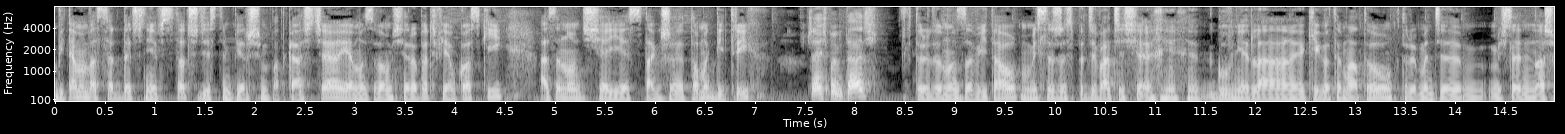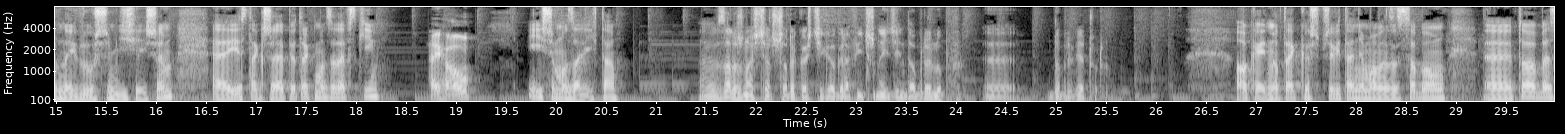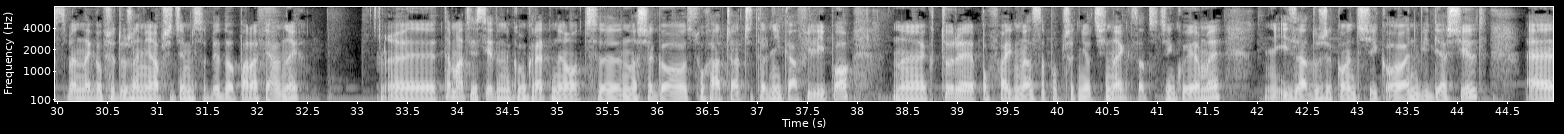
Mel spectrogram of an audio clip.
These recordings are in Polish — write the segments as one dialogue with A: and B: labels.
A: Witamy Was serdecznie w 131 podcaście. Ja nazywam się Robert Fiałkowski, a ze mną dzisiaj jest także Tomek Dietrich.
B: Cześć, powitać.
A: Który do nas zawitał. Myślę, że spodziewacie się głównie dla jakiego tematu, który będzie, myślę, naszym najdłuższym dzisiejszym. E, jest także Piotrek Modzelewski.
C: Hej ho.
A: I Szymon Zalichta.
D: W zależności od szerokości geograficznej dzień dobry lub e, dobry wieczór.
A: Okej, okay, no to jak już przywitania mamy ze sobą, e, to bez zbędnego przedłużenia przejdziemy sobie do parafialnych. E, temat jest jeden konkretny od e, naszego słuchacza, czytelnika Filipo, który pochwalił nas za poprzedni odcinek, za co dziękujemy i za duży kącik o Nvidia Shield.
